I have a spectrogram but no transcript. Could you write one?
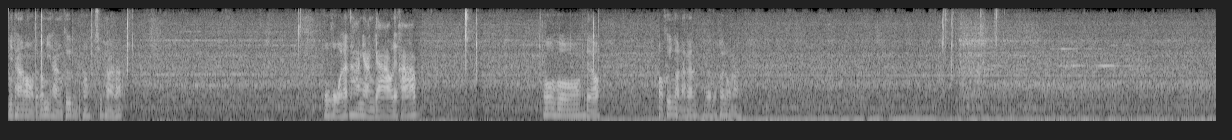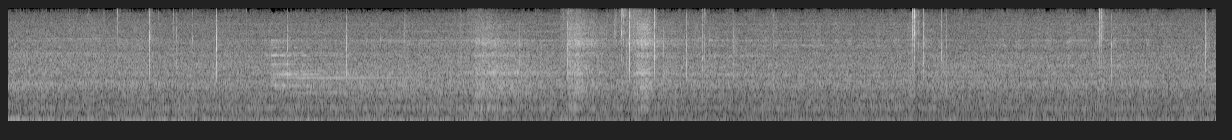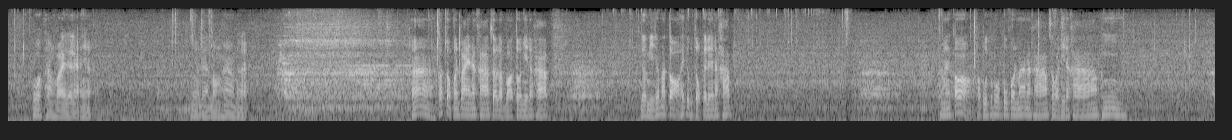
มีทางออกแต่ก็มีทางขึ้น เอ้าชิบหายแล้วโอ้โห แล้วทางอย่างยาวเลยครับ โอ้โห เดี๋ยวขอขึ้นก่อนแล้วกัน เดี๋ยวเดี๋ยวค่อยลงมา ทางไปเลยแหละเนี่ยเนี่ยแดนต้องห้ามนั่นแหละอ่าก็จบกันไปนะครับสำหรับบอสตัวนี้นะครับ เดี๋ยวมีจะมาต่อให้จบๆไปเลยนะครับยังไงก็ขอบคุณทุกคนทุกคนมากนะครับ สวัสดีนะครับพี่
